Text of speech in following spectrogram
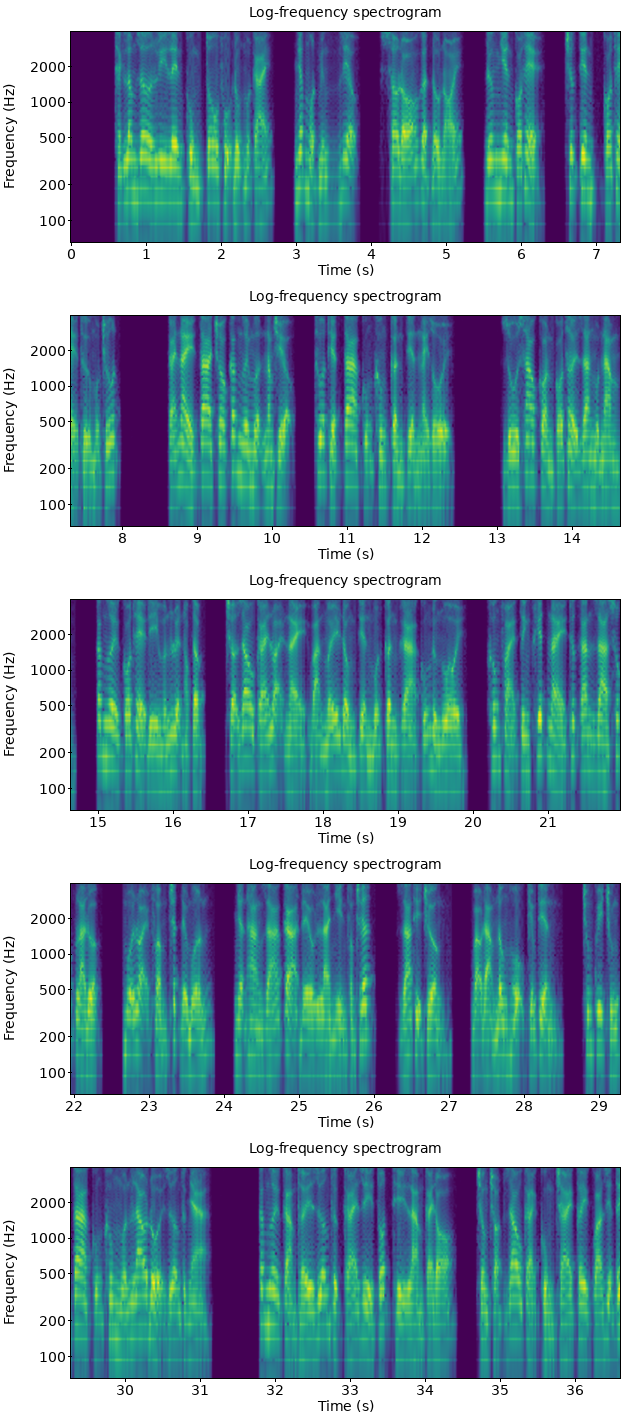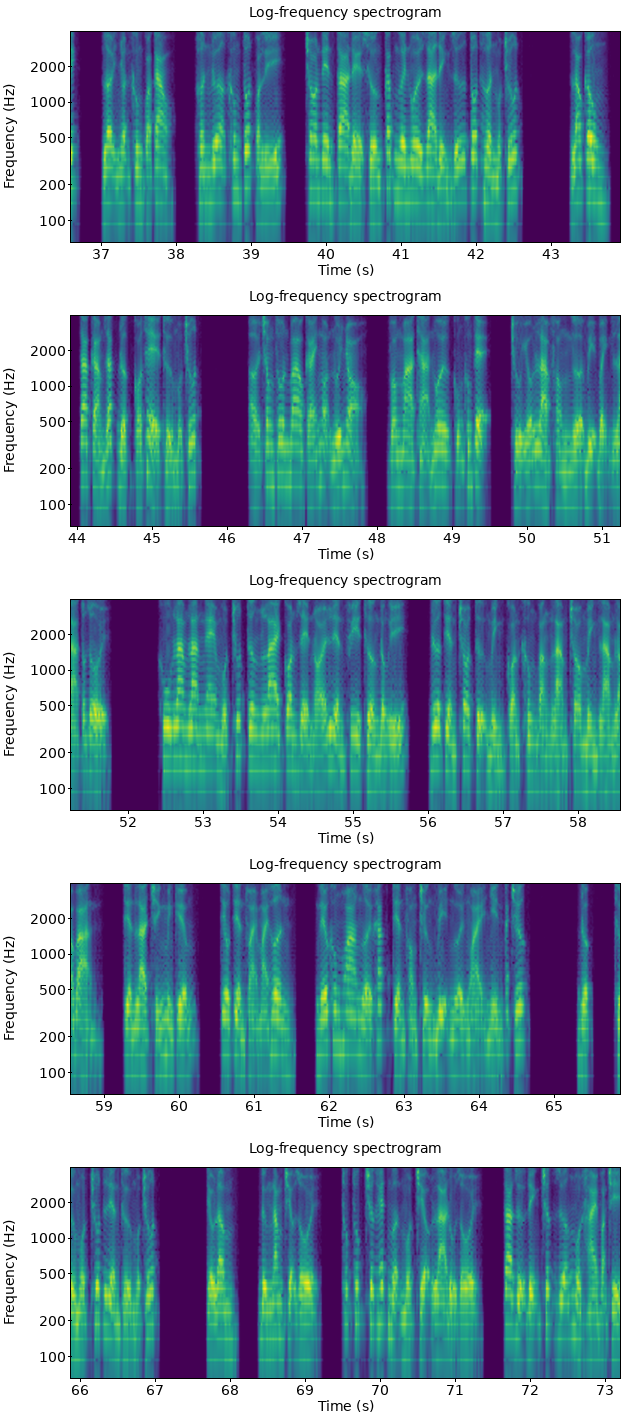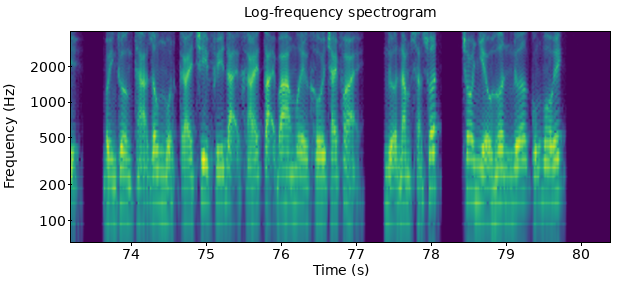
Thạch Lâm giơ ly lên cùng Tô Phụ đụng một cái, nhấp một miếng rượu, sau đó gật đầu nói, đương nhiên có thể, trước tiên có thể thử một chút. Cái này ta cho các ngươi mượn 5 triệu, thua thiệt ta cũng không cần tiền này rồi. Dù sao còn có thời gian một năm, các ngươi có thể đi huấn luyện học tập, chợ rau cái loại này bán mấy đồng tiền một cân gà cũng đừng nuôi, không phải tinh khiết này thức ăn gia súc là được, mỗi loại phẩm chất đều muốn, nhận hàng giá cả đều là nhìn phẩm chất, giá thị trường, bảo đảm nông hộ kiếm tiền, chung quy chúng ta cũng không muốn lao đổi dưỡng thực nhà. Các ngươi cảm thấy dưỡng thực cái gì tốt thì làm cái đó, trồng trọt rau cải cùng trái cây quá diện tích, lợi nhuận không quá cao, hơn nữa không tốt quản lý, cho nên ta để sướng các ngươi nuôi gia đình giữ tốt hơn một chút. Lao công, ta cảm giác được có thể thử một chút. Ở trong thôn bao cái ngọn núi nhỏ, vòng mà thả nuôi cũng không tệ, chủ yếu là phòng ngừa bị bệnh là tốt rồi. Khu Lam Lan nghe một chút tương lai con rể nói liền phi thường đồng ý, đưa tiền cho tự mình còn không bằng làm cho mình làm lão bản, tiền là chính mình kiếm, tiêu tiền thoải mái hơn, nếu không hoa người khác tiền phòng trường bị người ngoài nhìn cách trước. Được, thử một chút liền thử một chút. Tiểu Lâm, đừng 5 triệu rồi, thúc thúc trước hết mượn một triệu là đủ rồi, ta dự định trước dưỡng một hai vạn chỉ, bình thường thả rông một cái chi phí đại khái tại 30 khối trái phải, nửa năm sản xuất, cho nhiều hơn nữa cũng vô ích.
